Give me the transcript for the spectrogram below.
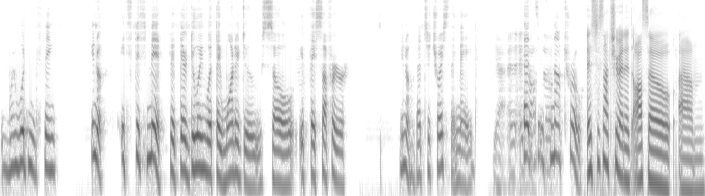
we wouldn't think, you know, it's this myth that they're doing what they want to do. So if they suffer, you know, that's a choice they made. Yeah, and it's That's also, it's not true. it's just not true and it's also um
